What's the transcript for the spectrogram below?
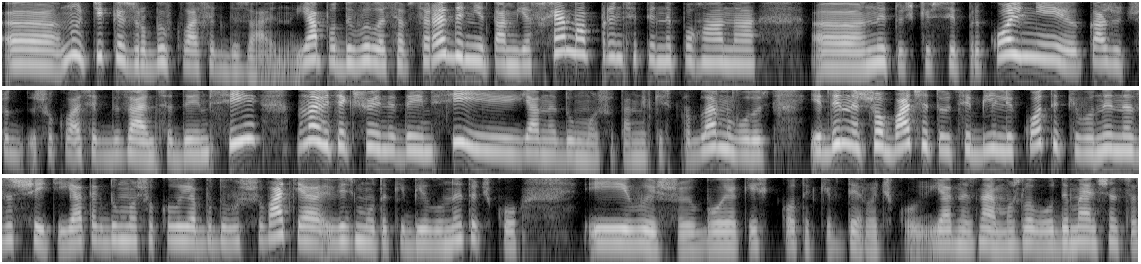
Е, ну, тільки зробив класик дизайн. Я подивилася всередині, там є схема, в принципі, непогана. Е, ниточки всі прикольні. Кажуть, що, що Classic Design це DMC. Ну, навіть якщо і не DMC, я не думаю, що там якісь проблеми будуть. Єдине, що бачите, ці білі котики вони не зашиті. Я так думаю, що коли я буду вишивати, я візьму таку білу ниточку і вишию, бо якісь котики в дирочку. Я не знаю, можливо, у Dimensions,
